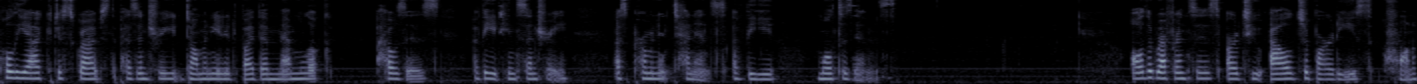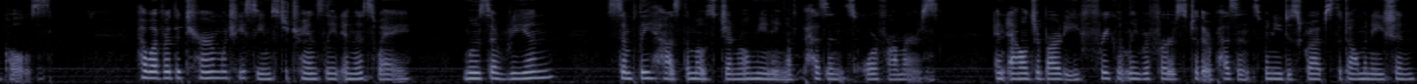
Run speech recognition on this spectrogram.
Poliak describes the peasantry dominated by the Mamluk houses of the 18th century as permanent tenants of the multazims. All the references are to Al Jabarti's Chronicles. However, the term which he seems to translate in this way, Muzarian, simply has the most general meaning of peasants or farmers and Al Jabardi frequently refers to their peasants when he describes the domination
